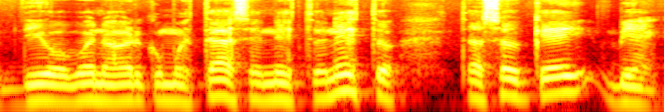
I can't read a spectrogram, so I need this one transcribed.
digo, bueno, a ver cómo estás en esto, en esto, estás ok, bien.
